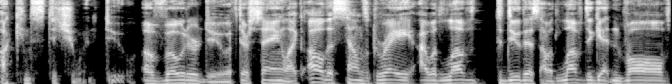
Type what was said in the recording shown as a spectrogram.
a constituent do, a voter do, if they're saying, like, oh, this sounds great. I would love to do this. I would love to get involved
